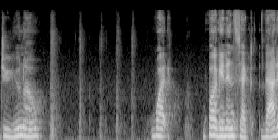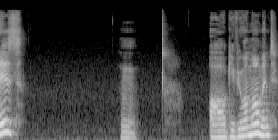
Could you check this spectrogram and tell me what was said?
do you know what bug and insect that is? Hmm. I'll give you a moment.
